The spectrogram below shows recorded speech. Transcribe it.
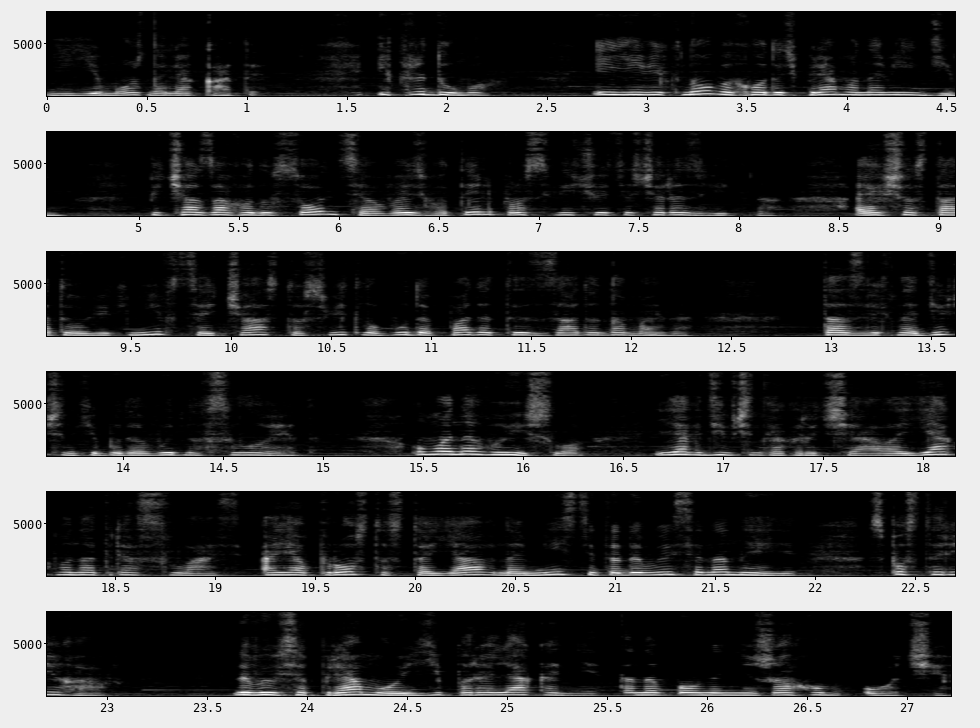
її можна лякати. І придумав. Її вікно виходить прямо на мій дім. Під час заходу сонця весь готель просвічується через вікна, а якщо стати у вікні в цей час, то світло буде падати ззаду на мене, та з вікна дівчинки буде видно силует. У мене вийшло, як дівчинка кричала, як вона тряслась, а я просто стояв на місці та дивився на неї, спостерігав. Дивився прямо у її перелякані та наповнені жахом очі.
